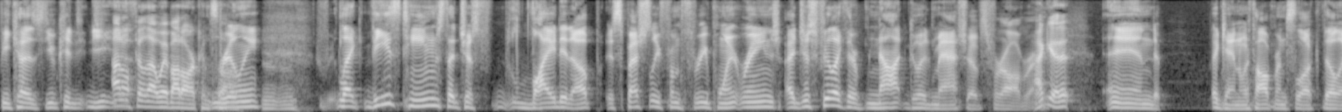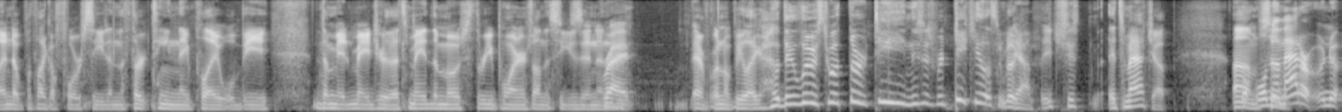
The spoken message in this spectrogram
because you could. You, I don't feel that way about Arkansas. Really? Like these teams that just light it up, especially from three point range, I just feel like they're not good matchups for Auburn. I get it. And again, with Auburn's luck, they'll end up with like a four seed, and the 13 they play will be the mid major that's made the most three pointers on the season. And Right. Everyone will be like, "How'd they lose to a 13? This is ridiculous." But Yeah. it's just it's a matchup. Um, well, so- no matter, no,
